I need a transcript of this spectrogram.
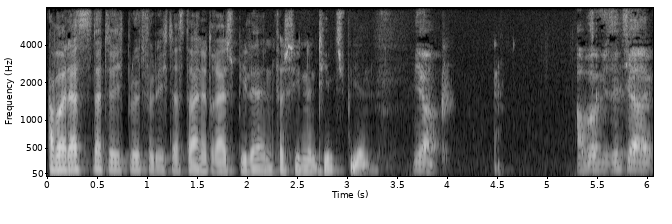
Aber das ist natürlich blöd für dich, dass deine drei Spieler in verschiedenen Teams spielen. Ja. Aber wir sind ja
